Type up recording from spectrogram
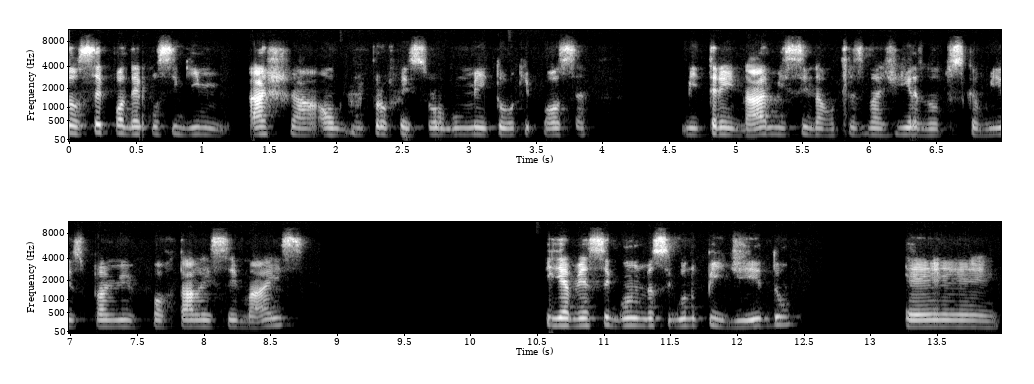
você puder conseguir achar algum professor, algum mentor que possa me treinar, me ensinar outras magias, outros caminhos para me fortalecer mais. E a minha segunda, meu segundo pedido é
